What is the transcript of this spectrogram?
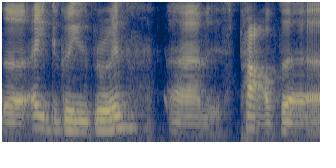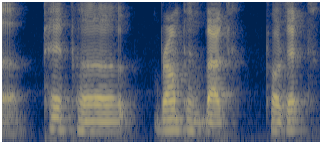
the Eight Degrees Brewing. Um, it's part of the paper brown paper bag project.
